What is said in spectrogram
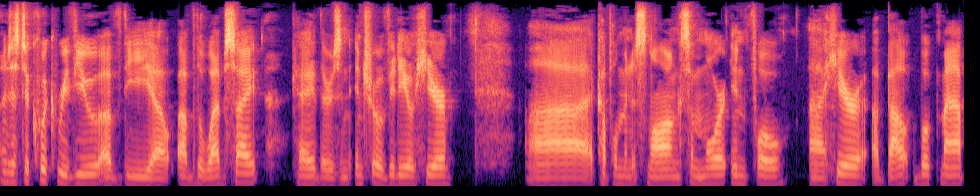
And just a quick review of the uh, of the website. Okay, there's an intro video here, uh, a couple minutes long. Some more info uh, here about Bookmap,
